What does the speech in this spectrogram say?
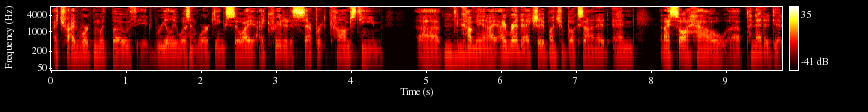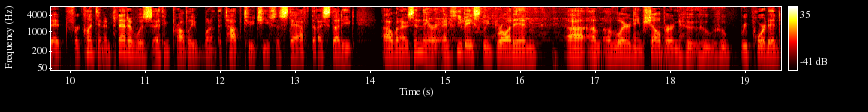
I tried working with both. It really wasn't working. So I, I created a separate comms team uh, mm-hmm. to come in. I, I, read actually a bunch of books on it, and and I saw how uh, Panetta did it for Clinton. And Panetta was, I think, probably one of the top two chiefs of staff that I studied uh, when I was in there. And he basically brought in uh, a, a, lawyer named Shelburne who who, who reported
